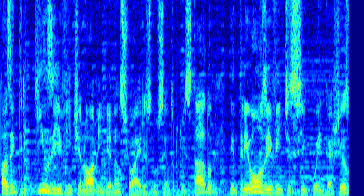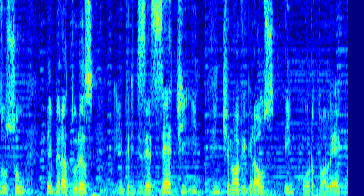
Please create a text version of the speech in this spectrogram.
faz entre 15 e 29 em Venâncio Aires, no centro do estado, entre 11 e 25 em Caxias do Sul, temperaturas entre 17 e 29 graus em Porto Alegre.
